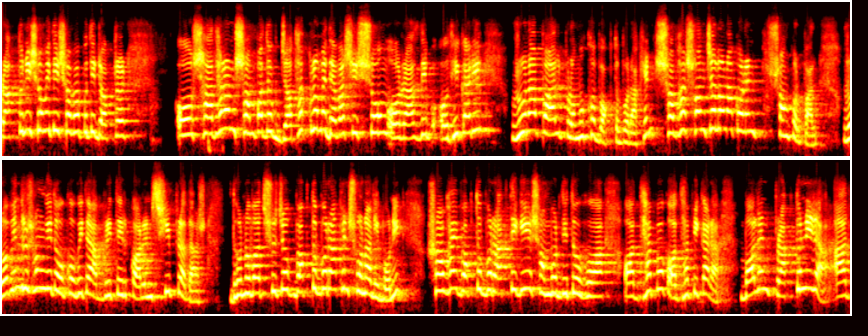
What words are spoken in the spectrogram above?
প্রাক্তনী সমিতির সভাপতি ডক্টর ও সাধারণ সম্পাদক যথাক্রমে দেবাশিস সোম ও রাজদীপ অধিকারী রুনা পাল প্রমুখ বক্তব্য রাখেন। সভা সঞ্চালনা করেন শঙ্কর পাল। রবীন্দ্রসঙ্গীত ও কবিতা আবৃত্তির করেন শিপ্রা দাস। ধন্যবাদ সূচক বক্তব্য রাখেন সোনালী বণিক। সভায় বক্তব্য রাখতে গিয়ে সম্বর্ধিত হওয়া অধ্যাপক, অধ্যাপিকারা বলেন, প্রাক্তনীরা আজ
